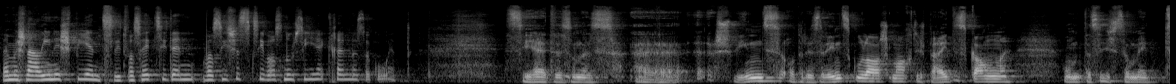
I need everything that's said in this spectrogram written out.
wenn man schnell reinspienzelt, was, hat sie denn, was ist es, was nur sie hat können, so gut? Sie hat so ein äh, Schwins- oder ein Rindsgulasch gemacht, ist beides gegangen. Und das war so mit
